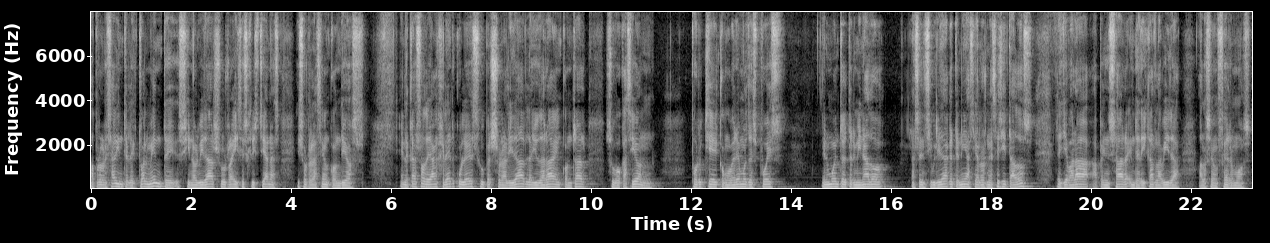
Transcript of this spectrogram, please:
a progresar intelectualmente sin olvidar sus raíces cristianas y su relación con Dios. En el caso de Ángel Hércules, su personalidad le ayudará a encontrar su vocación, porque, como veremos después, en un momento determinado, la sensibilidad que tenía hacia los necesitados le llevará a pensar en dedicar la vida a los enfermos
